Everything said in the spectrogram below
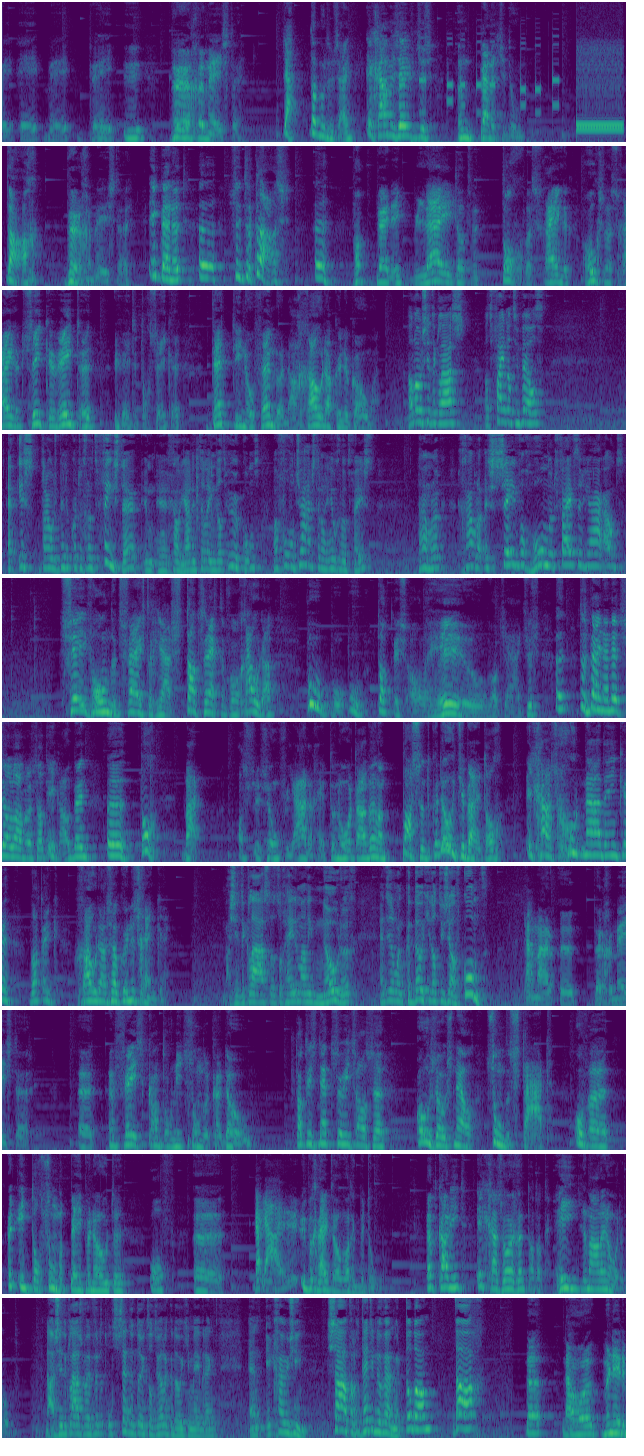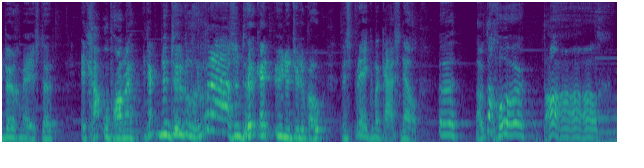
B-E-B-B-U, burgemeester. Ja, dat moet hem zijn. Ik ga hem eens eventjes een belletje doen. Dag, burgemeester. Ik ben het, eh, Sinterklaas. Eh, wat ben ik blij dat we toch waarschijnlijk, hoogstwaarschijnlijk, zeker weten, u weet het toch zeker, 13 november naar Gouda kunnen komen. Hallo Sinterklaas, wat fijn dat u belt. Er is trouwens binnenkort een groot feest hè, in Gouda. Ja, niet alleen dat u er komt, maar volgend jaar is er een heel groot feest. Namelijk, Gouda is 750 jaar oud. 750 jaar stadsrechten voor Gouda. Poe, poe, poe, dat is al heel wat jaartjes. Eh, dat is bijna net zo lang als dat ik oud ben, eh, toch? Maar als je zo'n verjaardag hebt, dan hoort daar wel een passend cadeautje bij, toch? Ik ga eens goed nadenken wat ik Gouda zou kunnen schenken. Maar Sinterklaas, dat is toch helemaal niet nodig? Het is al een cadeautje dat u zelf komt. Ja, maar, eh, burgemeester, eh, een feest kan toch niet zonder cadeau? Dat is net zoiets als eh, o zo snel zonder staart. Of een intocht zonder pepernoten. Of, nou ja, u begrijpt wel wat ik bedoel. Dat kan niet. Ik ga zorgen dat het helemaal in orde komt. Nou, Sinterklaas, wij vinden het ontzettend leuk dat u wel een cadeautje meebrengt. En ik ga u zien. Zaterdag 13 november. Tot dan. Dag. Eh, nou, eh, meneer de burgemeester, ik ga ophangen. Ik heb natuurlijk razend druk en u natuurlijk ook. We spreken elkaar snel. Eh, nou, dag hoor. Dag.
